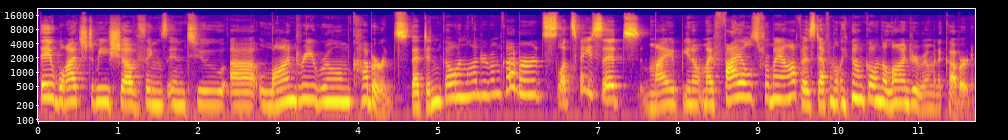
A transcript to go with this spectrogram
They watched me shove things into uh, laundry room cupboards that didn't go in laundry room cupboards. Let's face it, my you know my files from my office definitely don't go in the laundry room in a cupboard.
